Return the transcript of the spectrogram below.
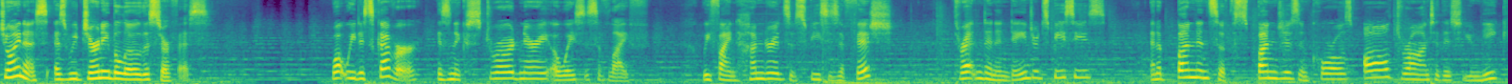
Join us as we journey below the surface. What we discover is an extraordinary oasis of life. We find hundreds of species of fish, threatened and endangered species, an abundance of sponges and corals all drawn to this unique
